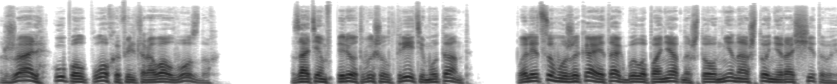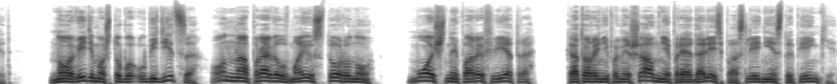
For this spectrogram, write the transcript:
Жаль, купол плохо фильтровал воздух. Затем вперед вышел третий мутант. По лицу мужика и так было понятно, что он ни на что не рассчитывает. Но, видимо, чтобы убедиться, он направил в мою сторону мощный порыв ветра, который не помешал мне преодолеть последние ступеньки.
